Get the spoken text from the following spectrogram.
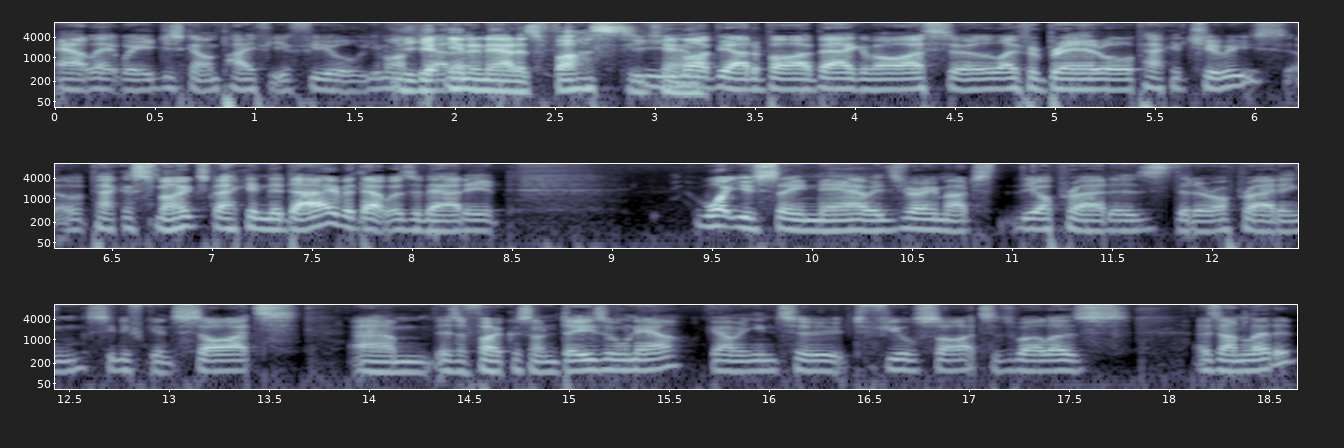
outlet where you just go and pay for your fuel. You might you get in to, and out as fast as you, you can. You might be able to buy a bag of ice or a loaf of bread or a pack of chewies or a pack of smokes back in the day, but that was about it. What you've seen now is very much the operators that are operating significant sites. Um, there's a focus on diesel now going into fuel sites as well as as unleaded,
